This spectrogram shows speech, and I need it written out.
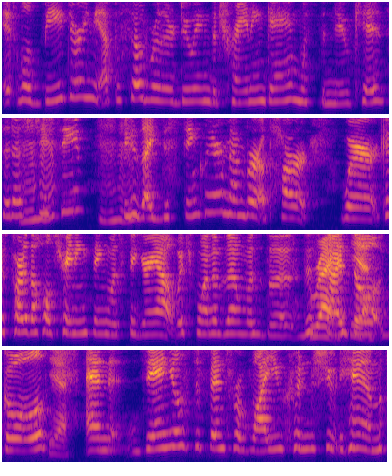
it will be during the episode where they're doing the training game with the new kids at SGC. Mhm. Because I distinctly remember a part where, because part of the whole training thing was figuring out which one of them was the disguised yeah. Goa'uld- Goa'uld. Yeah. And Daniel's defense for why you couldn't shoot him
